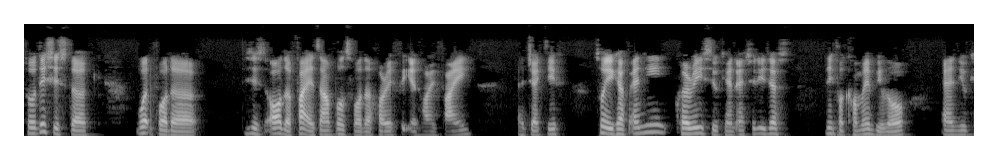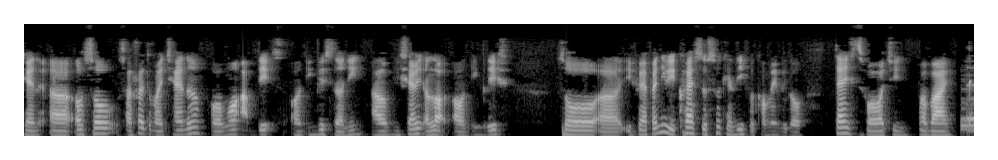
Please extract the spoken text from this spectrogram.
So this is the word for the this is all the five examples for the horrific and horrifying adjective. So if you have any queries you can actually just leave a comment below and you can uh, also subscribe to my channel for more updates on English learning. I'll be sharing a lot on English. So uh, if you have any requests also can leave a comment below. Thanks for watching. Bye bye.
